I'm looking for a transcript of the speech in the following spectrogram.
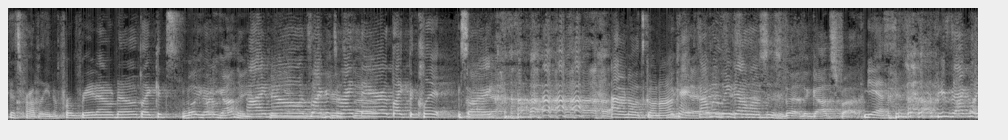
that's probably inappropriate i don't know like it's Well, you've you know, already gone there. You're i know it's like it's right uh, there like the clit sorry i don't know what's going on okay so i'm gonna leave that alone This is the, the God spot. Yes, exactly.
